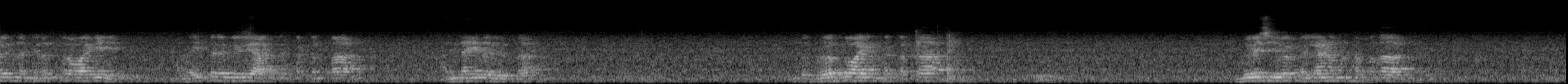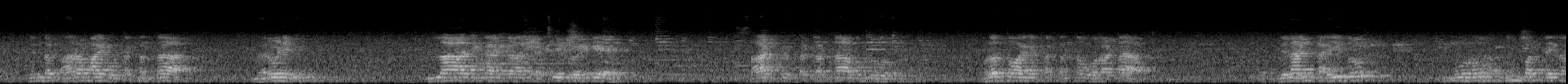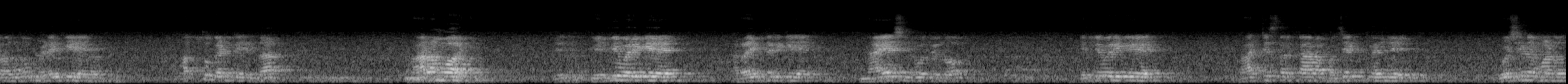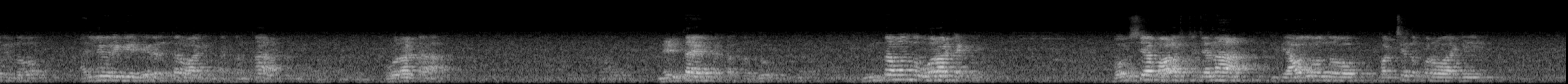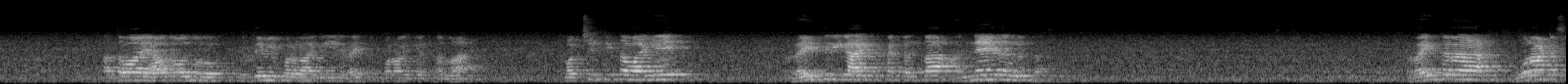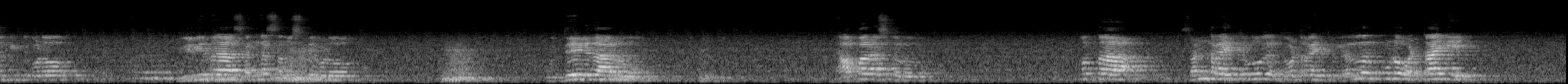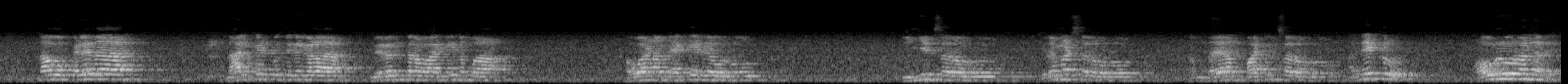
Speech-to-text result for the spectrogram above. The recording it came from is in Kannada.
ವರ್ಷಗಳಿಂದ ನಿರಂತರವಾಗಿ ರೈತರ ಮೇಲೆ ಆಗ್ತಿರ್ತಕ್ಕಂಥ ಅನ್ಯಾಯದ ವಿರುದ್ಧ ಒಂದು ಬೃಹತ್ವಾಗಿರ್ತಕ್ಕಂಥ ವೀರಶೈವ ಕಲ್ಯಾಣ ಮಂಟಪದ ದಿಂದ ಪ್ರಾರಂಭ ಆಗಿರ್ತಕ್ಕಂಥ ಮೆರವಣಿಗೆ ಜಿಲ್ಲಾಧಿಕಾರಿಗಳ ಕಚೇರಿವರೆಗೆ ಸಾಕಿರ್ತಕ್ಕಂಥ ಒಂದು ಬೃಹತ್ವಾಗಿರ್ತಕ್ಕಂಥ ಹೋರಾಟ ದಿನಾಂಕ ಐದು ಮೂರು ಇಪ್ಪತ್ತೈದರಂದು ಬೆಳಗ್ಗೆ ಹತ್ತು ಗಂಟೆಯಿಂದ ಪ್ರಾರಂಭವಾಗಿ ಎಲ್ಲಿವರೆಗೆ ರೈತರಿಗೆ ನ್ಯಾಯ ಸಿಗೋದಿಲ್ಲೋ ಎಲ್ಲಿವರೆಗೆ ರಾಜ್ಯ ಸರ್ಕಾರ ಬಜೆಟ್ನಲ್ಲಿ ಘೋಷಣೆ ಮಾಡೋದಿಲ್ಲೋ ಅಲ್ಲಿವರೆಗೆ ನಿರಂತರವಾಗಿರ್ತಕ್ಕಂಥ ಹೋರಾಟ ನಡೀತಾ ಇರ್ತಕ್ಕಂಥದ್ದು. ಇಂಥ ಒಂದು ಹೋರಾಟಕ್ಕೆ ಬಹುಶಃ ಭಾಳಷ್ಟು ಜನ ಇದು ಯಾವುದೋ ಒಂದು ಪಕ್ಷದ ಪರವಾಗಿ ಅಥವಾ ಯಾವುದೋ ಒಂದು ಉದ್ಯಮಿ ಪರವಾಗಿ ರೈತರ ಪರವಾಗಿ ಅಂತಲ್ಲ, ಪಕ್ಷಾತೀತವಾಗಿ ರೈತರಿಗೆ ಆಗಿರ್ತಕ್ಕಂಥ ಅನ್ಯಾಯದ ವಿರುದ್ಧ. ರೈತರ ಹೋರಾಟ ಸಮಿತಿಗಳು, ವಿವಿಧ ಸಂಘ ಸಂಸ್ಥೆಗಳು, ಉದ್ಯಮಿದಾರರು, ವ್ಯಾಪಾರಸ್ಥರು ಮತ್ತು ಸಣ್ಣ ರೈತರು, ದೊಡ್ಡ ರೈತರು, ಎಲ್ಲರೂ ಕೂಡ ಒಟ್ಟಾಗಿ ನಾವು ಕಳೆದ ನಾಲ್ಕೆಂಟು ದಿನಗಳ ನಿರಂತರವಾಗಿ ನಮ್ಮ ಅವರ್ಣ ಮ್ಯಾಕೇರಿ ಅವರು, ಇಂಜಿನ್ ಸರ್ ಅವರು, ಹಿರಮಠ್ ಸರ್ ಅವರು, ನಮ್ಮ ದಯಾನಂದ್ ಪಾಟೀಲ್ ಸರ್ ಅವರು, ಅನೇಕರು ಅವರವರನ್ನದೇ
